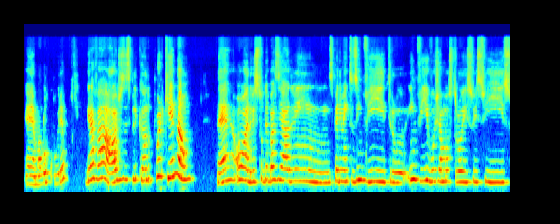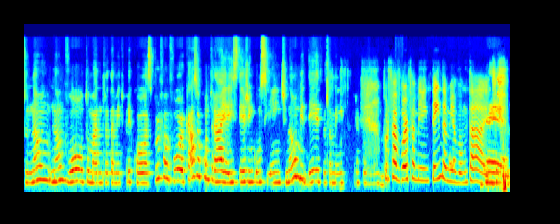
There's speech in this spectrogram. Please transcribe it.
é uma loucura, gravar áudios explicando por que não, né? Olha, o estudo é baseado em experimentos in vitro, em vivo já mostrou isso, isso e isso. Não, não vou tomar um tratamento precoce. Por favor, caso eu contraia e esteja inconsciente, não me dê tratamento. Por favor, família, entenda a minha vontade. É,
